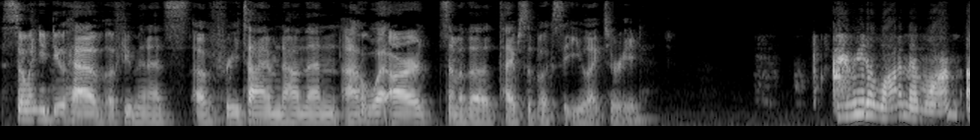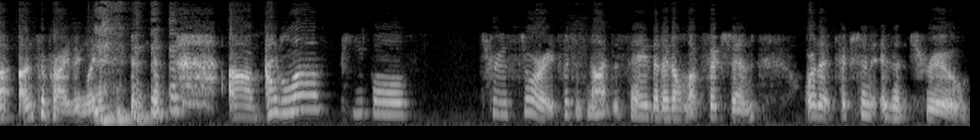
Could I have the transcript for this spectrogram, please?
So, when you do have a few minutes of free time now and then, uh, what are some of the types of books that you like to read? I read a lot of memoir, uh, unsurprisingly. um, I love people's true stories, which is not to say that I don't love fiction or that fiction isn't true,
